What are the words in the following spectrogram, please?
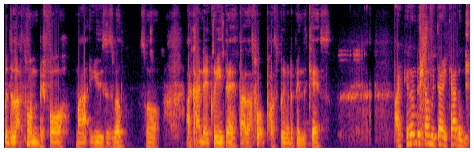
with the last one before Mark Hughes as well. So I kind of agree there that that's what possibly would have been the case. I can understand with Derek Adams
